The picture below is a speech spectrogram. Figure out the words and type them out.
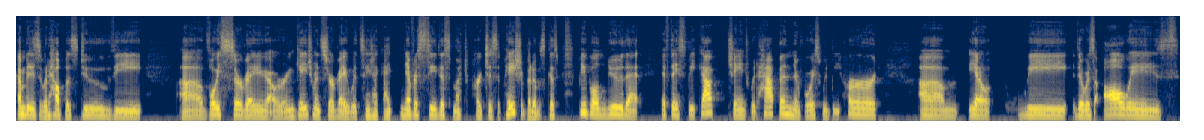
Companies that would help us do the uh, voice survey or engagement survey would say, like, I never see this much participation, but it was because people knew that if they speak up, change would happen, their voice would be heard. Um, you know, we there was always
